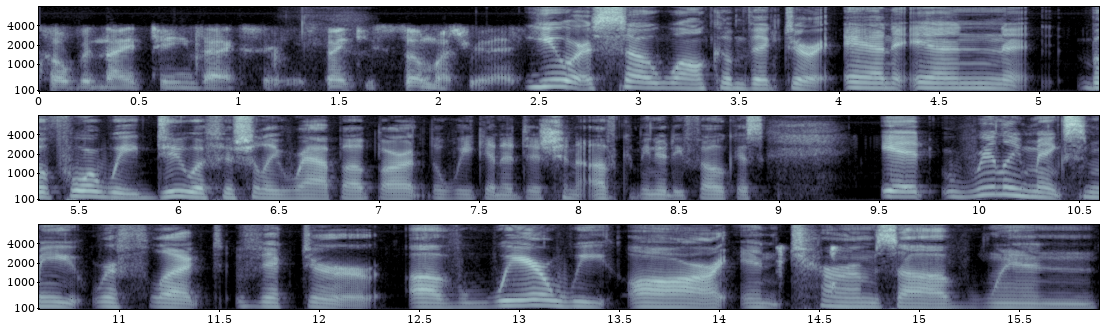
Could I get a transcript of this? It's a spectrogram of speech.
COVID 19 vaccines. Thank you so much, Renee. You are so welcome, Victor. And in before we do officially wrap up our the weekend edition of Community Focus, it really makes me reflect, Victor, of where we are in terms of when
